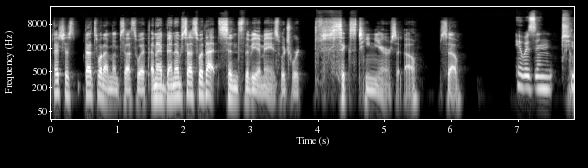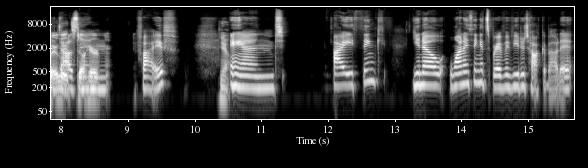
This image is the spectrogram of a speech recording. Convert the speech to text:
that's just that's what I'm obsessed with, and I've been obsessed with that since the VMAs, which were 16 years ago. So it was in Clearly it's still here. 2005. Yeah. And I think, you know, one, I think it's brave of you to talk about it.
